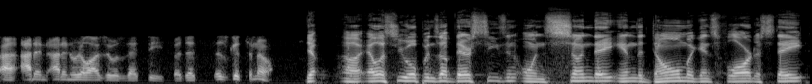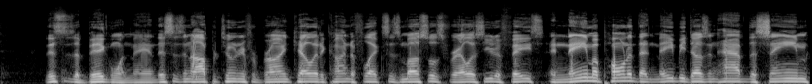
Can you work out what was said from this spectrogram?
I, I didn't I didn't realize it was that deep, but that, that's good to know. Yep. Uh, LSU opens up their season on Sunday in the Dome against Florida State. This is a big one, man. This is an opportunity for Brian Kelly to kind of flex his muscles for LSU to face a name opponent that maybe doesn't have the same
